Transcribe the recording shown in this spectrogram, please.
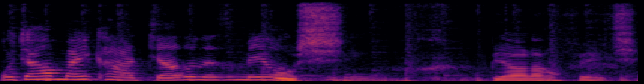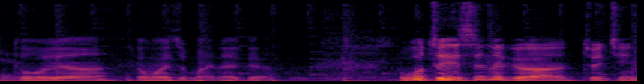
我想要买卡夹，真的是没有不行，不要浪费钱。对啊，跟我一直买那个。不过这也是那个啦，最近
